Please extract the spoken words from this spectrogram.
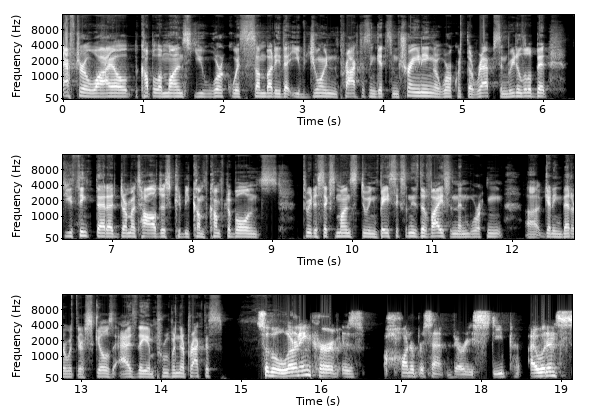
after a while, a couple of months, you work with somebody that you've joined in practice and get some training, or work with the reps and read a little bit. Do you think that a dermatologist could become comfortable in three to six months doing basics on these devices and then working, uh, getting better with their skills as they improve in their practice? So the learning curve is 100% very steep. I wouldn't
